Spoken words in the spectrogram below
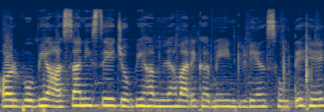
और वो भी आसानी से जो भी हम हमारे घर में इंग्रेडिएंट्स होते हैं,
